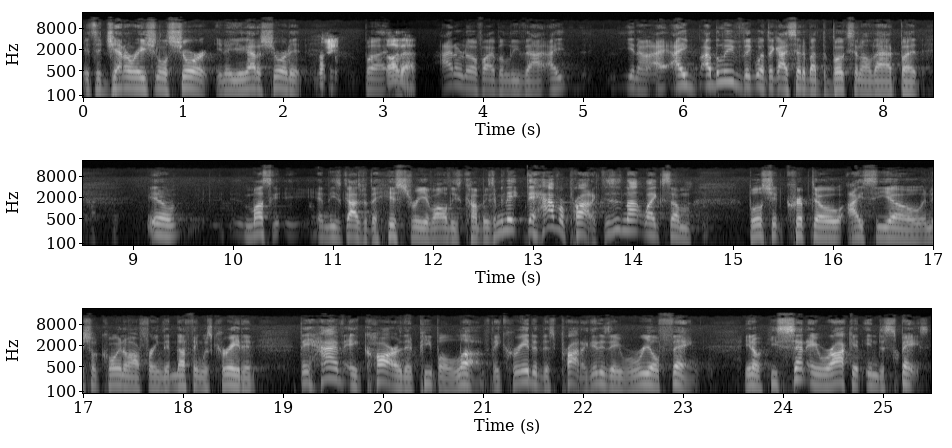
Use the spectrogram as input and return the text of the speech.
it's a generational short. You know, you got to short it." Right. But Saw that. I don't know if I believe that. I, you know, I I, I believe that what the guy said about the books and all that, but you know, Musk and these guys with the history of all these companies. I mean, they, they have a product. This is not like some bullshit crypto ICO initial coin offering that nothing was created. They have a car that people love. They created this product. It is a real thing. You know, he sent a rocket into space.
